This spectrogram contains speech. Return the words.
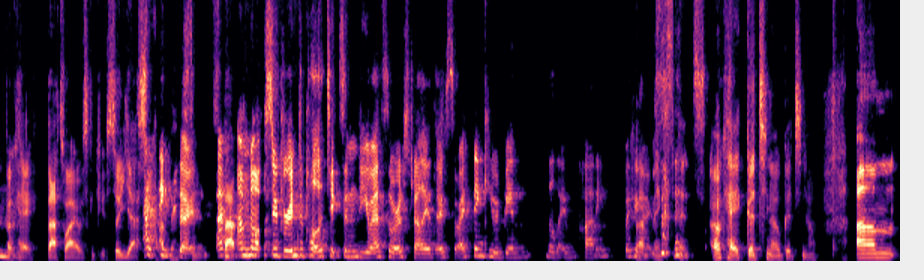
Mhm. Okay, that's why I was confused. So yes, I think so. sense. I'm, I'm not super into politics in the US or Australia though, so I think he would be in the Labor Party. But who that knows? makes sense. Okay, good to know. Good to know. Um,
